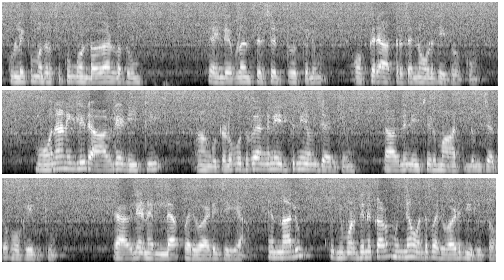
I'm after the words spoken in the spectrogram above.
സ്കൂളിലേക്കും മദ്രസക്കും കൊണ്ടുപോകാനുള്ളതും ടൈം ടേബിൾ അനുസരിച്ച് എടുത്ത് വെക്കലും ഒക്കെ രാത്രി തന്നെ ഓൾ ചെയ്തു വെക്കും. മോനാണെങ്കിൽ രാവിലെ എണീറ്റ് ആൺകുട്ടികൾ പൊതുവെ അങ്ങനെ ഇരിക്കുന്നു ഞാൻ വിചാരിക്കുന്നു. രാവിലെ എണീറ്റ് ഒരു മാറ്റിലും ജഗ പോകെ ഇരിക്കും. രാവിലെയാണ് എല്ലാ പരിപാടിയും ചെയ്യുക. എന്നാലും കുഞ്ഞുമോളതിനേക്കാളും മുന്നേ ഓന്റെ പരിപാടി തീരും കേട്ടോ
